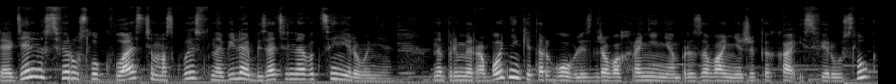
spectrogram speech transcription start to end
Для отдельных сфер услуг власти Москвы установили обязательное вакцинирование. Например, работники торговли, здравоохранения, образования, ЖКХ и сферы услуг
